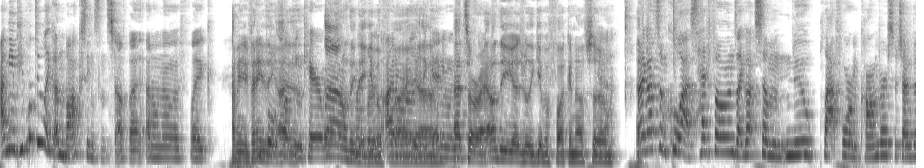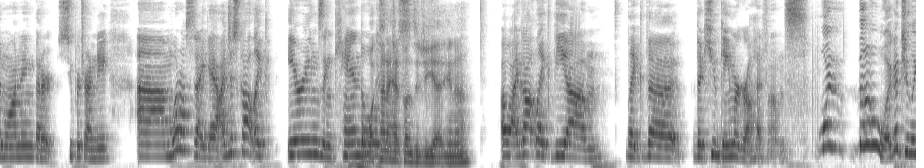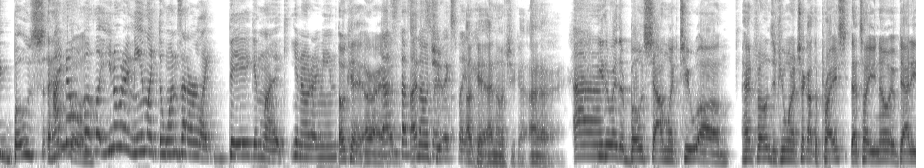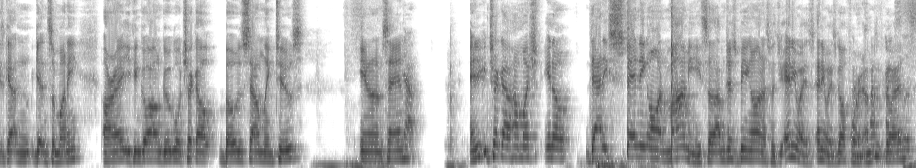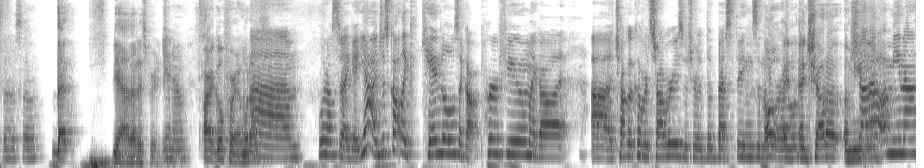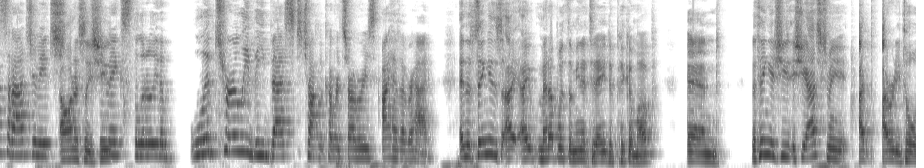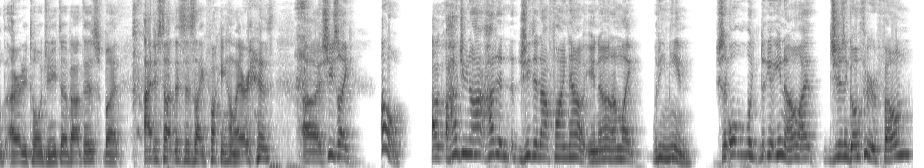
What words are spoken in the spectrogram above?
I mean people do like unboxings and stuff, but I don't know if like I mean, if people anything, I, fucking care what I don't think they give a fuck. I don't really yeah. think anyone That's all right. I don't think you guys really give a fuck enough. So Yeah. But I got some cool ass headphones. I got some new platform Converse, which I've been wanting that are super trendy. Um, what else did I get? I just got like earrings and but candles. what kind of just- headphones did you get? You know. Oh, I got like the um like the the cute gamer girl headphones. What? No, I got you like Bose headphones. I know, but like you know what I mean? Like the ones that are like big and like you know what I mean? okay, all right. That's- I- that's the I know what way you. of explaining Okay. I know what you got. All right. Um, Either way, they're both sound like two um, headphones. If you want to check out the price, that's how you know if Daddy's getting getting some money. All right, you can go out on Google, check out Bose SoundLink twos. You know what I'm saying? yeah. And you can check out how much you know Daddy's spending on mommy. So I'm just being honest with you. Anyways, anyways, go for it. I'm, I'm, go ahead. though, so That, yeah, that is pretty true. you know. All right, go for it. What else? Um, what else did I get? Yeah, I just got like candles. I got perfume. I got uh chocolate covered strawberries, which are the best things in the oh, world. and, and shout out Amina. Shout out Amina Sarajevic. Honestly, she she makes literally the literally the best chocolate covered strawberries I have ever had. And the thing is, I, I met up with Amina today to pick them up, and the thing is, she she asked me. I I already told I already told Janita about this, but I just thought this is like fucking hilarious. Uh, she's like, "Oh, uh, how'd you not? How did she did not find out? You know?" And I'm like, "What do you mean?" She's like, "Well, you know, I she doesn't go through your phone."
